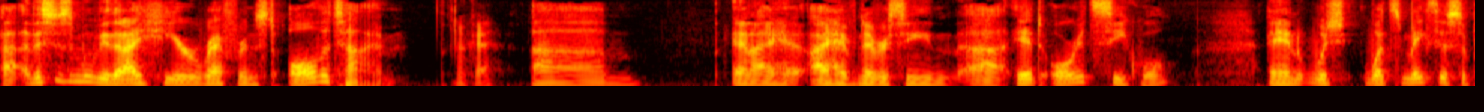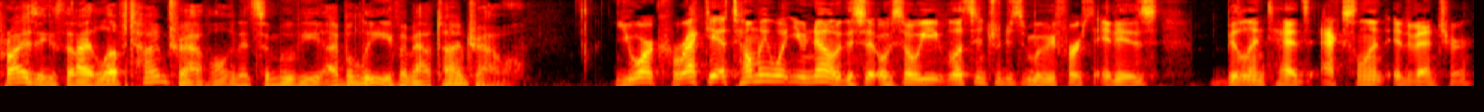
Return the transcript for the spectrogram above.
Uh, this is a movie that I hear referenced all the time, Okay. um, and I ha- I have never seen uh, it or its sequel. And which what makes this surprising is that I love time travel, and it's a movie I believe about time travel. You are correct. Yeah, tell me what you know. This is, so we let's introduce the movie first. It is Bill and Ted's Excellent Adventure.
